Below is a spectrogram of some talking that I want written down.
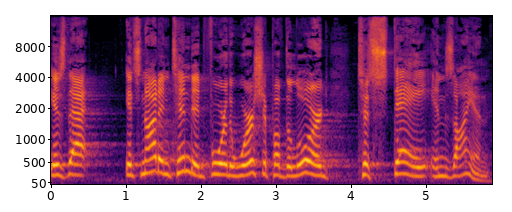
is that it's not intended for the worship of the Lord to stay in Zion.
